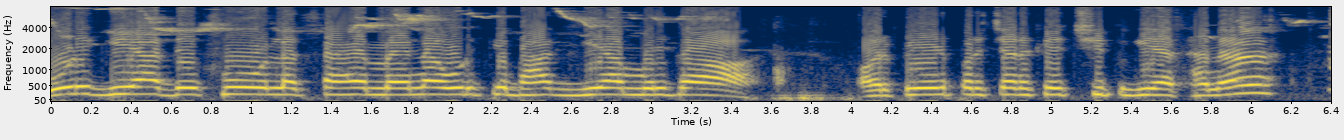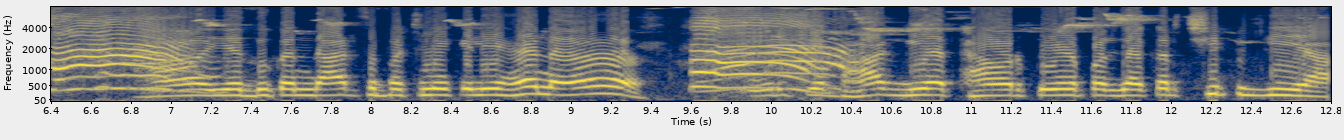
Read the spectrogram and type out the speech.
उड़ गया देखो लगता है मैना उड़ के भाग गया मुर्गा। और पेड़ पर चढ़ के छिप गया था ना? हाँ। हाँ ये दुकानदार से बचने के लिए है ना? हाँ। उड़ के भाग गया था और पेड़ पर जाकर छिप गया।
